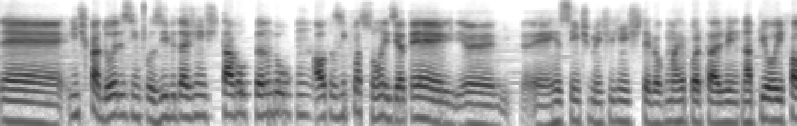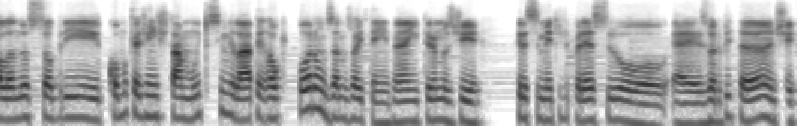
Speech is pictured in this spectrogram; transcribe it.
é, indicadores, inclusive, da gente estar tá voltando com altas inflações. E até é, é, recentemente a gente teve alguma reportagem na POI falando sobre como que a gente está muito similar ao que foram os anos 80, né, em termos de crescimento de preço é, exorbitante,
